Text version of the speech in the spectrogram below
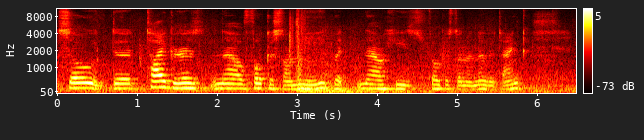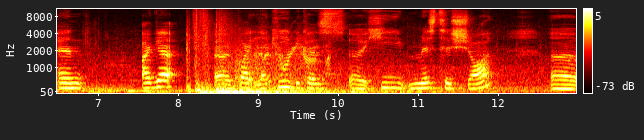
so the tigers now focused on me, but now he's focused on another tank, and I get uh, quite lucky because uh, he missed his shot uh,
